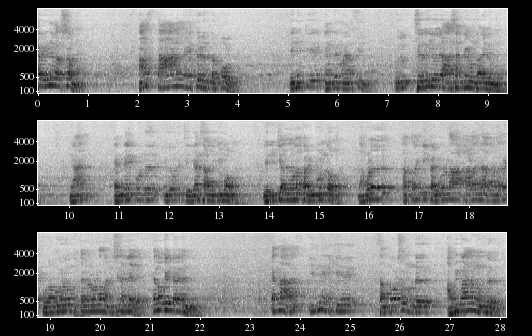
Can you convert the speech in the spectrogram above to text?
കഴിഞ്ഞ വർഷം ആ സ്ഥാനം ഏറ്റെടുത്തപ്പോൾ എനിക്ക് എന്റെ മനസ്സിൽ ഒരു ചെറിയൊരു ആശങ്കയുണ്ടായിരുന്നു. ഞാൻ എന്നെ കൊണ്ട് ഇതൊക്കെ ചെയ്യാൻ സാധിക്കുമോ? എനിക്ക് അതിനുള്ള കഴിവുണ്ടോ? നമ്മൾ അത്രയ്ക്ക് കഴിവുള്ള ആളല്ല വളരെ കുറവുകളും കുറ്റങ്ങളും ഉള്ള മനുഷ്യനല്ലേ എന്നൊക്കെ ഉണ്ടായിരുന്നു. എന്നാൽ ഇന്ന് എനിക്ക് സന്തോഷമുണ്ട് അഭിമാനമുണ്ട്.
